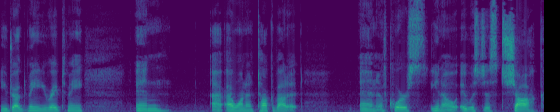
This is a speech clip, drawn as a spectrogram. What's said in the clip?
you drugged me, you raped me, and I, I want to talk about it. And of course, you know, it was just shock.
